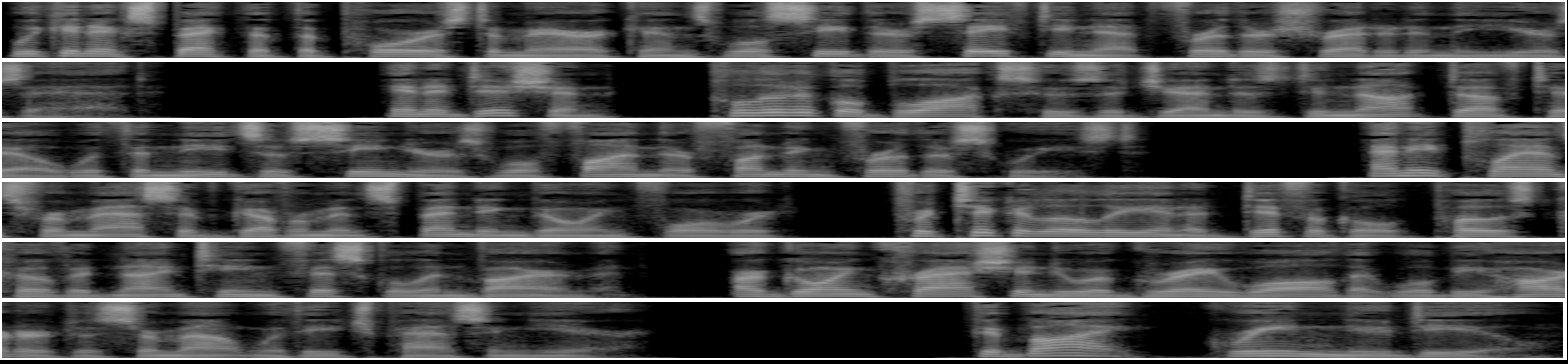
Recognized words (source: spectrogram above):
we can expect that the poorest Americans will see their safety net further shredded in the years ahead. In addition, political blocs whose agendas do not dovetail with the needs of seniors will find their funding further squeezed. Any plans for massive government spending going forward, particularly in a difficult post COVID 19 fiscal environment, are going crash into a gray wall that will be harder to surmount with each passing year. Goodbye, Green New Deal.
